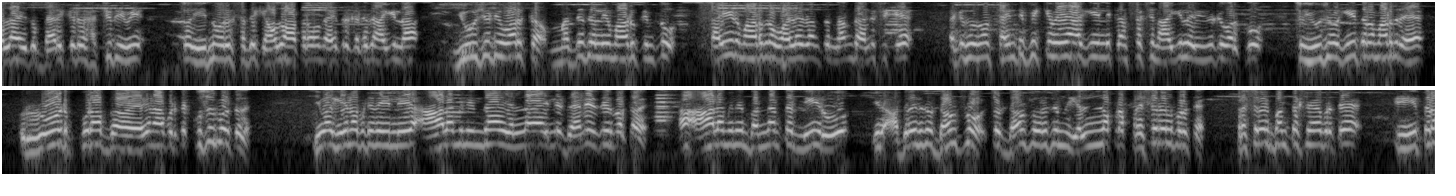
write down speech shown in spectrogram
ಎಲ್ಲ ಇದು ಬ್ಯಾರಿಕೇಡ್ ಹಚ್ಚಿದೀವಿ. ಸೊ ಇನ್ನೂವರೆಗೆ ಸದ್ಯಕ್ಕೆ ಯಾವುದೋ ಆ ಥರ ಒಂದು ಐತರ ಘಟನೆ ಆಗಿಲ್ಲ. ಯು ಜಿ ಡಿ ವರ್ಕ್ ಮಧ್ಯದಲ್ಲಿ ಮಾಡೋಕ್ಕಿಂತಲೂ ಸೈಡ್ ಮಾಡಿದ್ರೆ ಒಳ್ಳೇದಂತ ನಂದು ಅನಿಸಿಕೆ. ಯಾಕಂದ್ರೆ ಒಂದು ಸೈಂಟಿಫಿಕ್ ವೇ ಆಗಿ ಇಲ್ಲಿ ಕನ್ಸ್ಟ್ರಕ್ಷನ್ ಆಗಿಲ್ಲ U G D work so usual ಈ ತರ ಮಾಡಿದ್ರೆ ರೋಡ್ ಪೂರಾ ಏನಾಗ್ಬಿಡುತ್ತೆ, ಕುಸಿದ್ ಬೀಳ್ತದೆ. ಇವಾಗ ಏನಾಗ್ಬಿಟ್ಟಿದೆ ಇಲ್ಲಿ? ಆಲಮಿನಿಂದ ಎಲ್ಲ ಇಲ್ಲಿ ಡ್ರೈನೇಜ್ ನೀರು ಬರ್ತವೆ. ಆ ಆಲಮಿನಿಂದ ಬಂದಂತ ನೀರು ಇಲ್ಲಿ ಅದರಲ್ಲಿ down flow so down flow ಇರೋದ್ರಿಂದ ಎಲ್ಲ ಪ್ರೆಷರ್ ಅಲ್ಲಿ ಬರುತ್ತೆ. ಪ್ರೆಷರ್ ಅಲ್ಲಿ ಬಂದ ತಕ್ಷಣ ಏನಾಗ್ಬಿಡುತ್ತೆ? ಈ ತರ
